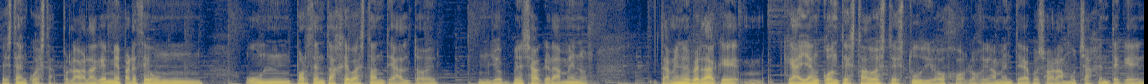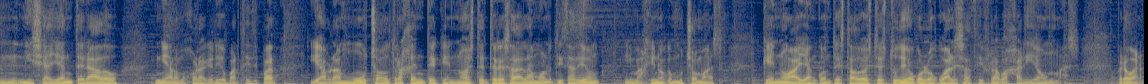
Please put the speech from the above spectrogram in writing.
esta encuesta. Pues la verdad que me parece un, un porcentaje bastante alto. ¿eh? Yo pensaba que era menos también es verdad que, hayan contestado este estudio. Ojo, lógicamente, pues habrá mucha gente que ni se haya enterado ni a lo mejor ha querido participar. Y habrá mucha otra gente que no esté interesada en la monetización, imagino que mucho más, que no hayan contestado este estudio, con lo cual esa cifra bajaría aún más. Pero bueno,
